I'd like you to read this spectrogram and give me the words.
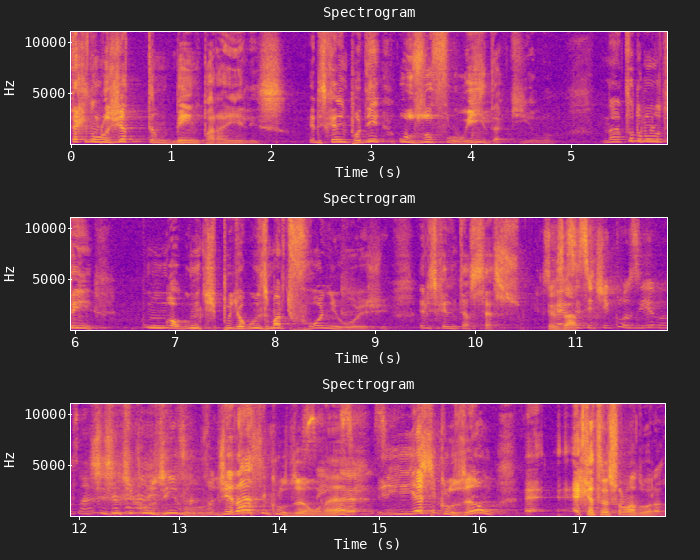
Tecnologia também para eles. Eles querem poder usufruir daquilo. Né? Todo mundo tem um- algum tipo de algum smartphone hoje. Eles querem ter acesso. Exato. se sentir inclusivos, né? Se sentir inclusivo, gerar essa inclusão, Sim, né? sim, E essa inclusão é, é que é transformadora.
